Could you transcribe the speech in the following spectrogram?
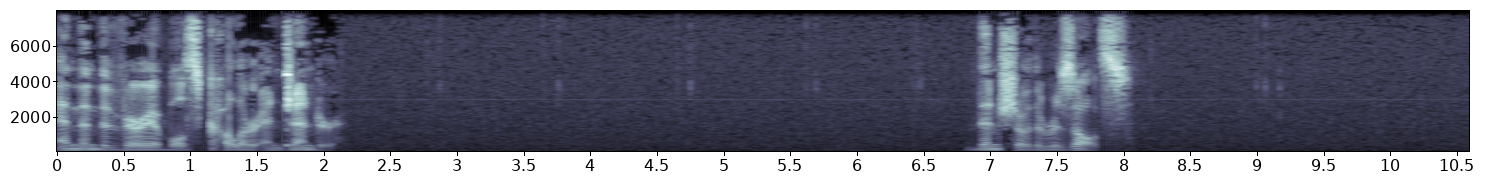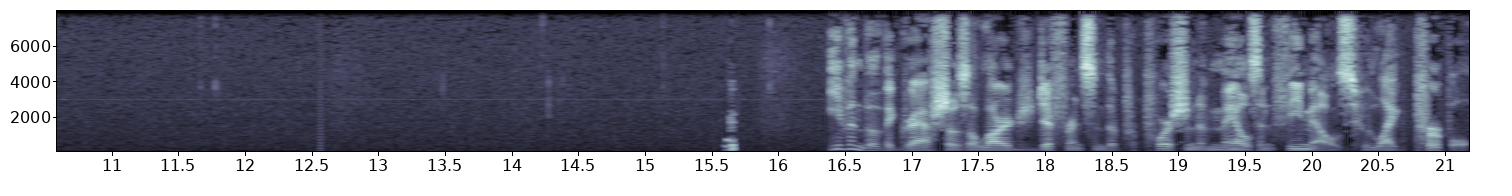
and then the variables color and gender. Then show the results. Even though the graph shows a large difference in the proportion of males and females who like purple,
